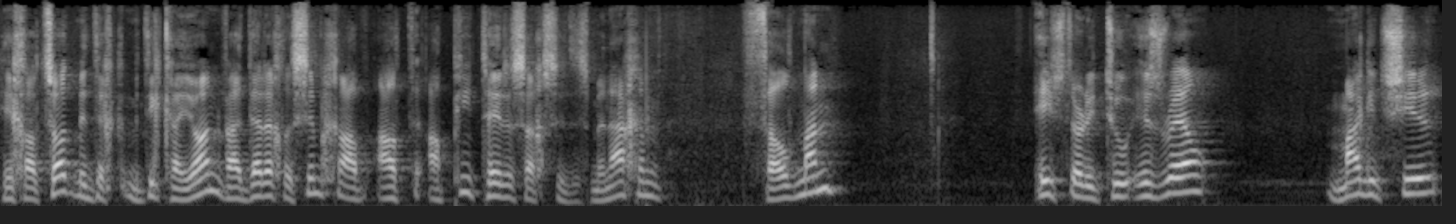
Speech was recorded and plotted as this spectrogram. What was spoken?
Hichaltzot medikayon v'aderech l'simcha al pi teres Chassidus. Menachem Feldman, age 32, Israel, Maggid Shiur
